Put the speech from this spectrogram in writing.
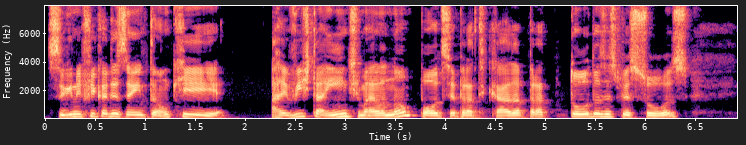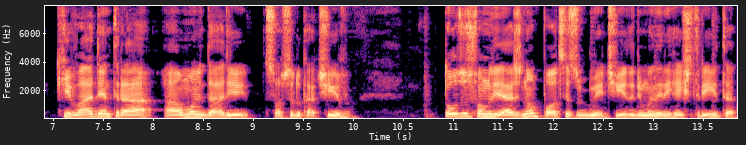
Significa dizer, então, que a revista íntima ela não pode ser praticada para todas as pessoas que vai adentrar a uma unidade socioeducativa. Todos os familiares não podem ser submetidos de maneira irrestrita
